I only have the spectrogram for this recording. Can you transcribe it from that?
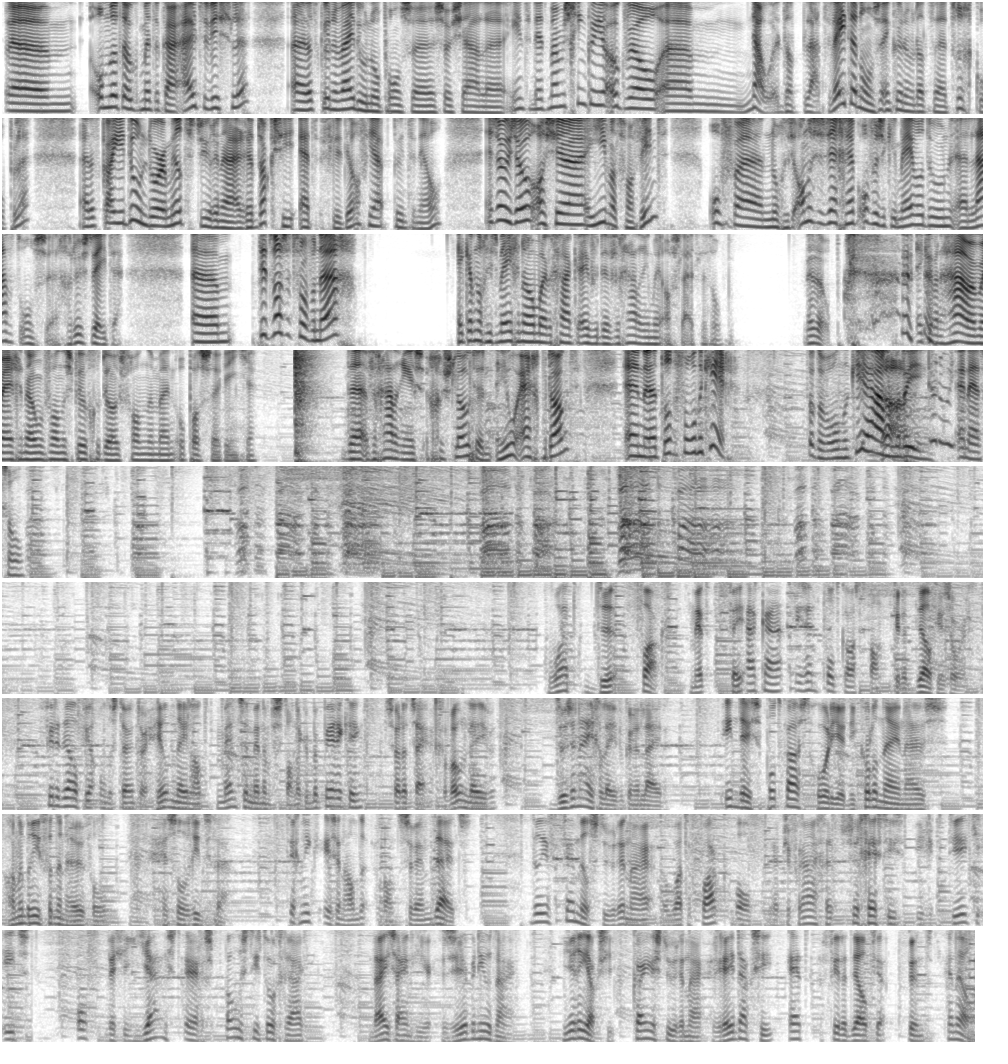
Ehm, om dat ook met elkaar uit te wisselen. Eh, dat kunnen wij doen op ons sociale internet. Maar misschien kun je ook wel ehm, nou, dat laten weten aan ons en kunnen we dat eh, terugkoppelen. Eh, dat kan je doen door een mail te sturen naar redactie.philadelphia.nl. En sowieso, als je hier wat van vindt, of nog iets anders te zeggen hebt, of eens een keer mee wilt doen, laat het ons gerust weten. Ehm, dit was het voor vandaag. Ik heb nog iets meegenomen, daar ga ik even de vergadering mee afsluiten. Let op. Let op. Ik heb een hamer meegenomen van de speelgoeddoos van eh, mijn oppaskindje. De vergadering is gesloten. Heel erg bedankt. En eh, tot de volgende keer. Tot de volgende keer, Annemarie en Essel. What the fuck met VAK is een podcast van Philadelphia Zorg. Philadelphia ondersteunt door heel Nederland mensen met een verstandelijke beperking, zodat zij een gewoon leven, dus een eigen leven kunnen leiden. In deze podcast hoorde je Nicole Nijnhuis, Annemarie van den Heuvel en Hessel Rienstra. Techniek is in handen van Sven Duits. Wil je fanmail sturen naar What the fuck of heb je vragen, suggesties, irriteert je iets of werd je juist ergens positief door geraakt? Wij zijn hier zeer benieuwd naar. Je reactie kan je sturen naar redactie.philadelphia.nl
